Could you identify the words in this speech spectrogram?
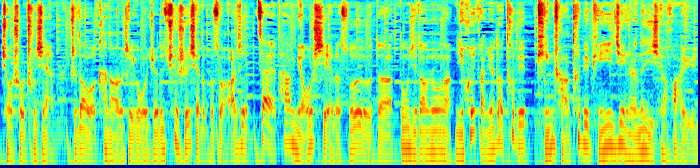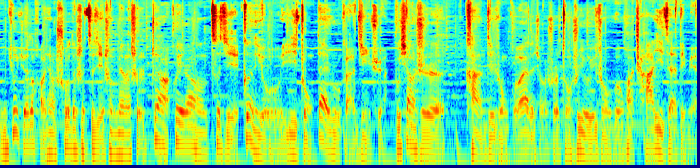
小说出现，直到我看到了这个，我觉得确实写的不错，而且在他描写的所有的东西当中呢，你会感觉到特别平常、特别平易近人的一些话语，你就觉得好像说的是自己身边的事，这样会让自己更有一种代入感进去，不像是看这种国外的小说，总是有一种文化差异在里面。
